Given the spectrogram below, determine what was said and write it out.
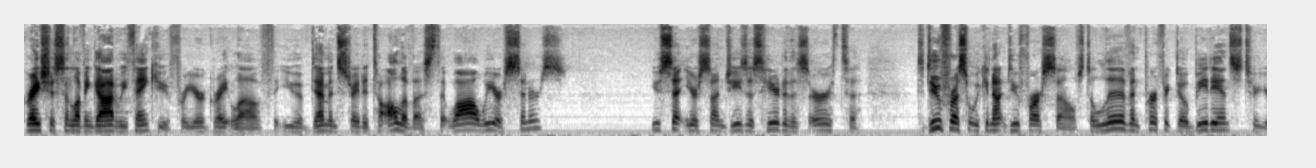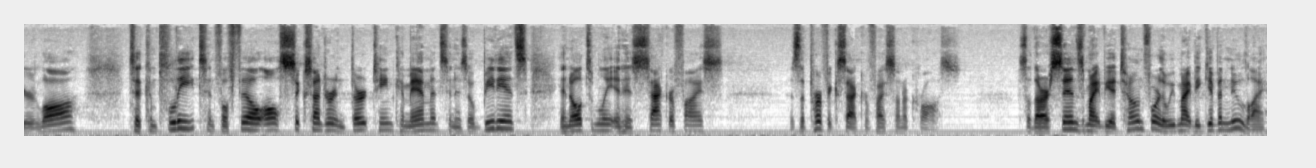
Gracious and loving God, we thank you for your great love that you have demonstrated to all of us that while we are sinners, you sent your Son Jesus here to this earth to, to do for us what we could not do for ourselves, to live in perfect obedience to your law, to complete and fulfill all 613 commandments in his obedience, and ultimately in his sacrifice as the perfect sacrifice on a cross, so that our sins might be atoned for, that we might be given new life.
